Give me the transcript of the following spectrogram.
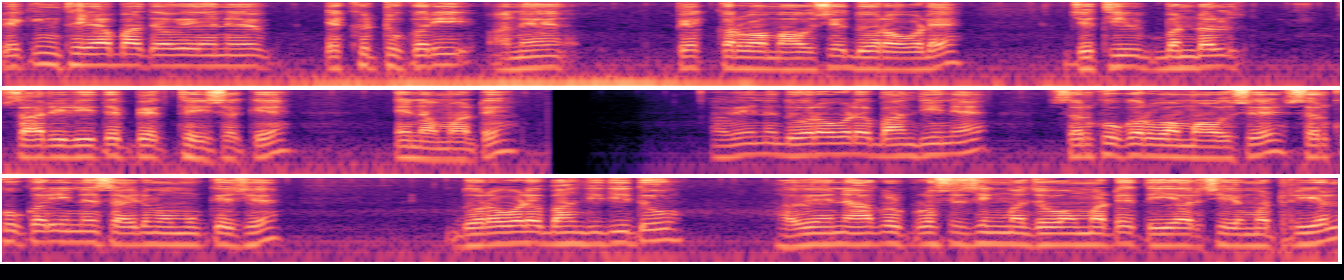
પેકિંગ થયા બાદ હવે એને એકઠું કરી અને પેક કરવામાં આવશે દોરા વડે જેથી બંડલ સારી રીતે પેક થઈ શકે એના માટે. હવે એને દોરા વડે બાંધીને સરખું કરવામાં આવશે. સરખું કરીને સાઈડમાં મૂકે છે. દોરા વડે બાંધી દીધું. હવે એને આગળ પ્રોસેસિંગમાં જવા માટે તૈયાર છે એ મટીરિયલ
